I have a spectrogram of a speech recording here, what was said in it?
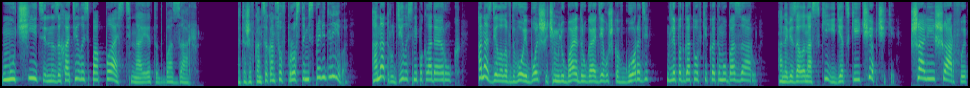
мучительно захотелось попасть на этот базар. Это же, в конце концов, просто несправедливо. Она трудилась, не покладая рук. Она сделала вдвое больше, чем любая другая девушка в городе для подготовки к этому базару. Она вязала носки и детские чепчики, шали и шарфы,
